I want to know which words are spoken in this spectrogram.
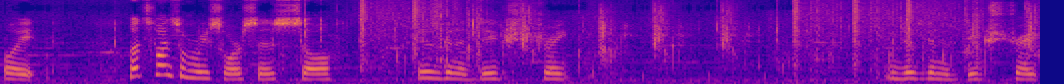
Wait. Let's find some resources. So, I'm just gonna dig straight. I'm just gonna dig straight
